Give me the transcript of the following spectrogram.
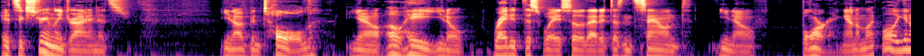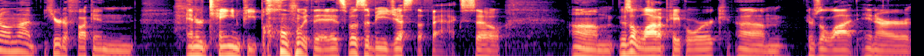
it's extremely dry and it's you know i've been told you know oh hey you know write it this way so that it doesn't sound you know boring and i'm like well you know i'm not here to fucking entertain people with it it's supposed to be just the facts so um, there's a lot of paperwork um, there's a lot in our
